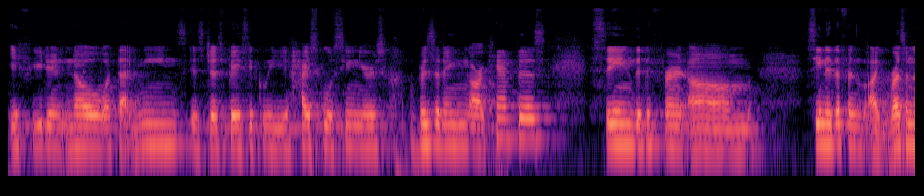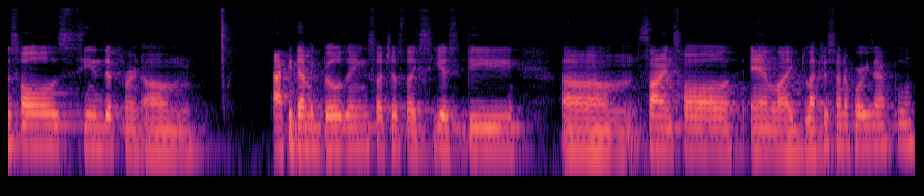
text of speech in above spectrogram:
If you didn't know what that means it's just basically high school seniors visiting our campus seeing the different um, seeing the different like residence halls seeing different um, academic buildings such as like csb um, science hall and like lecture center, for example.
